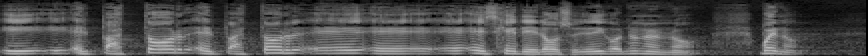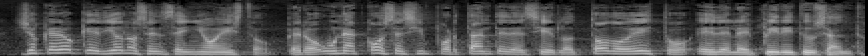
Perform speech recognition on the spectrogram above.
Y el pastor, el pastor eh, eh, es generoso. Yo digo, no, no, no. Bueno, yo creo que Dios nos enseñó esto, pero una cosa es importante decirlo, todo esto es del Espíritu Santo.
